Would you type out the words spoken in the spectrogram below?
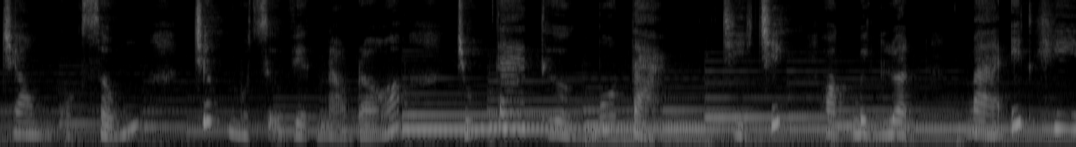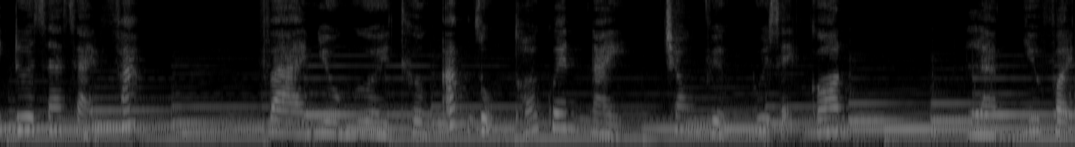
Trong cuộc sống, trước một sự việc nào đó, chúng ta thường mô tả, chỉ trích hoặc bình luận mà ít khi đưa ra giải pháp. Và nhiều người thường áp dụng thói quen này trong việc nuôi dạy con làm như vậy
